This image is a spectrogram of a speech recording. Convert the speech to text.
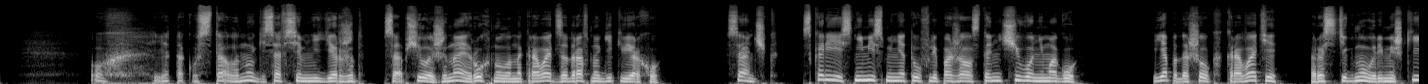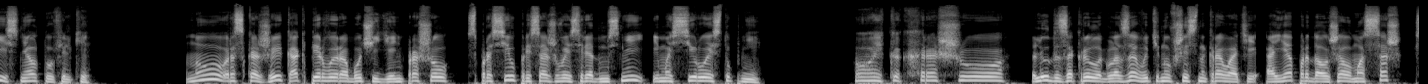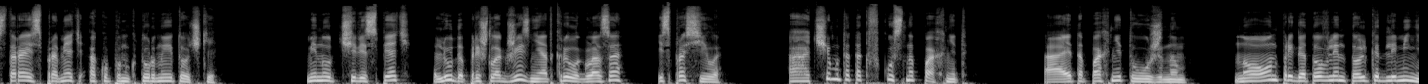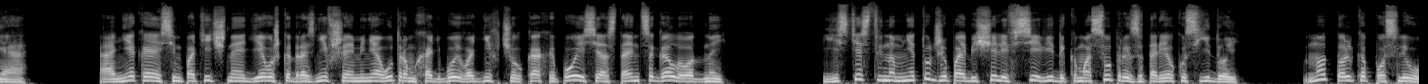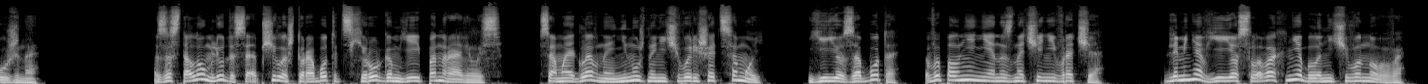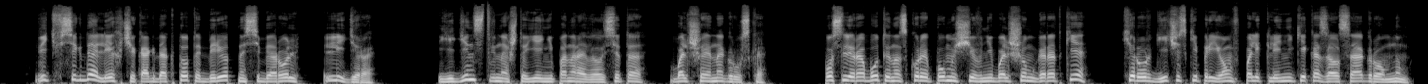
«Ох, я так устала, ноги совсем не держат», — сообщила жена и рухнула на кровать, задрав ноги кверху. «Санчик, скорее сними с меня туфли, пожалуйста, ничего не могу». Я подошел к кровати, расстегнул ремешки и снял туфельки. «Ну, расскажи, как первый рабочий день прошел?» — спросил, присаживаясь рядом с ней и массируя ступни. «Ой, как хорошо!» Люда закрыла глаза, вытянувшись на кровати, а я продолжал массаж, стараясь промять акупунктурные точки. Минут через пять Люда пришла к жизни, открыла глаза и спросила, «А чем это так вкусно пахнет?» «А это пахнет ужином, но он приготовлен только для меня». А некая симпатичная девушка, дразнившая меня утром ходьбой в одних чулках и поясе, останется голодной. Естественно, мне тут же пообещали все виды камасутры за тарелку с едой, но только после ужина. За столом Люда сообщила, что работать с хирургом ей понравилось. Самое главное, не нужно ничего решать самой. Ее забота — выполнение назначений врача. Для меня в ее словах не было ничего нового. Ведь всегда легче, когда кто-то берет на себя роль лидера. Единственное, что ей не понравилось, это большая нагрузка — После работы на скорой помощи в небольшом городке хирургический прием в поликлинике казался огромным.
